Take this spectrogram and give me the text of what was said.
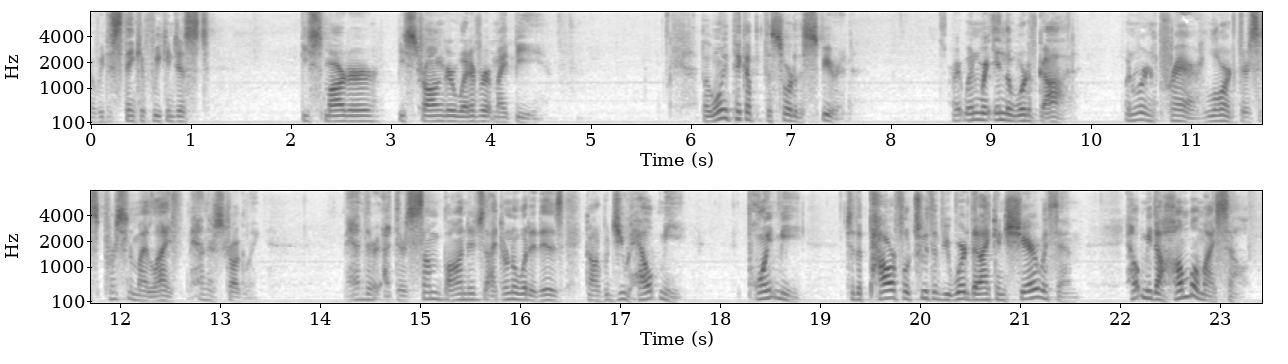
Or we just think if we can just be smarter, be stronger, whatever it might be. But when we pick up the sword of the Spirit, right, when we're in the Word of God, when we're in prayer, Lord, there's this person in my life, man, they're struggling. Man, uh, there's some bondage, I don't know what it is. God, would you help me? Point me to the powerful truth of your word that I can share with them. Help me to humble myself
